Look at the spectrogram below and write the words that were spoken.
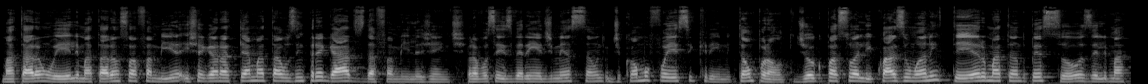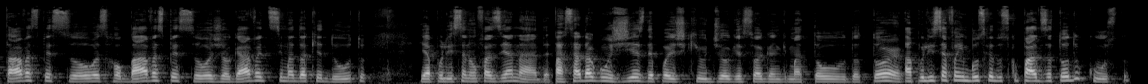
mataram ele, mataram sua família e chegaram até a matar os empregados da família, gente, para vocês verem a dimensão de como foi esse crime. Então pronto, Diogo passou ali quase um ano inteiro matando pessoas, ele matava as pessoas, roubava as pessoas, jogava de cima do aqueduto e a polícia não fazia nada. Passado alguns dias depois que o Diogo e sua gangue matou o doutor, a polícia foi em busca dos culpados a todo custo.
